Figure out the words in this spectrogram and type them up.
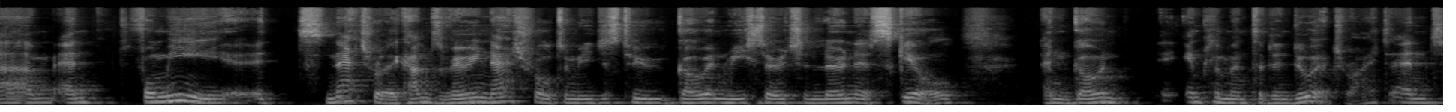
Um, and for me, it's natural. It comes very natural to me just to go and research and learn a skill and go and implement it and do it right? And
